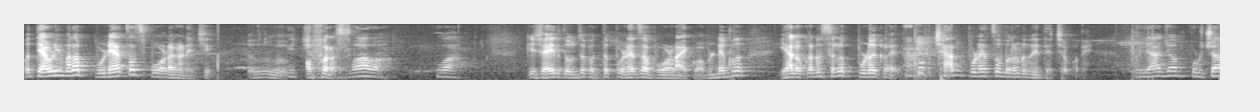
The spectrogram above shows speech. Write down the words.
मग त्यावेळी मला पुण्याचाच पोवाडा गाण्याची. ऑफर असते वा वा वा. की शाहीर तुमचं फक्त पुण्याचा पोवाडा ऐकवा. म्हणजे मग ह्या लोकांना सगळं पुणं कळायचं खूप छान पुण्याचं वर्णन आहे त्याच्यामध्ये. या जेव्हा पुढच्या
